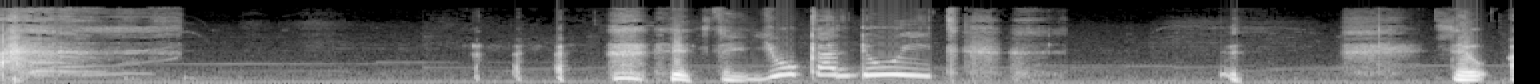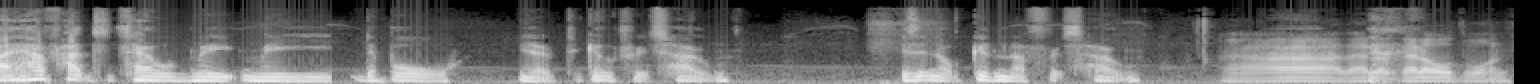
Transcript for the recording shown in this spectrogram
you can do it. so I have had to tell me me the ball, you know, to go to its home. Is it not good enough for its home? Ah, that that old one.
